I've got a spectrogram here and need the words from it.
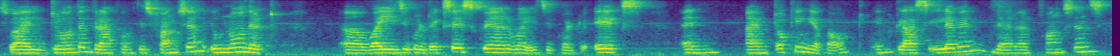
so I'll draw the graph of this function. You know that uh, y is equal to x square y is equal to x. And I am talking about in class 11 there are functions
